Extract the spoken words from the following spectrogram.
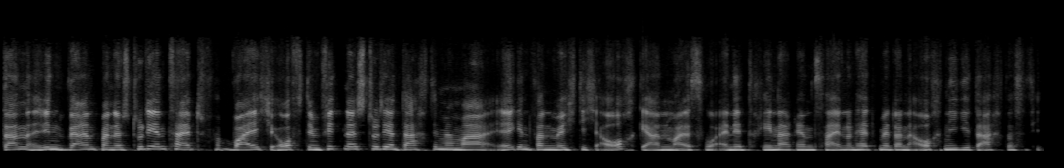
dann in, während meiner Studienzeit war ich oft im Fitnessstudio und dachte mir mal, irgendwann möchte ich auch gern mal so eine Trainerin sein und hätte mir dann auch nie gedacht, dass ich,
